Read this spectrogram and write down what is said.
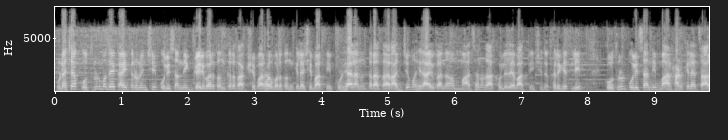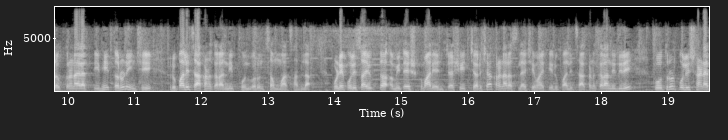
पुण्याच्या कोथरूडमध्ये काही तरुणींशी पोलिसांनी गैरवर्तन करत आक्षेपार्ह वर्तन केल्याची बातमी पुढे आल्यानंतर आता राज्य महिला आयोगानं माझानं दाखवलेल्या बातमीची दखल घेतली. कोथरूड पोलिसांनी मारहाण केल्याचा आरोप करणाऱ्या तिन्ही तरुणींची रुपाली चाकणकरांनी फोनवरून संवाद साधला. पुणे पोलीस आयुक्त अमितेश कुमार यांच्याशी चर्चा करणार असल्याची माहिती रुपाली चाकणकरांनी दिली. कोथरूड पोलीस ठाण्यात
